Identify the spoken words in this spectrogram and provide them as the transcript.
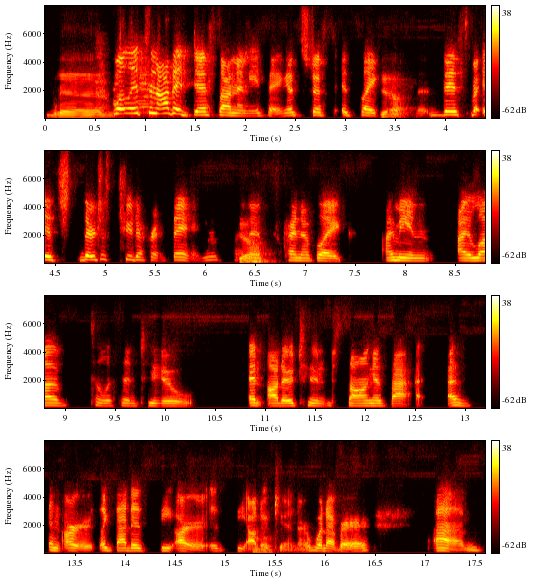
when well it's not a diss on anything. It's just it's like yeah. this but it's they're just two different things. And yeah. it's kind of like i mean i love to listen to an auto-tuned song as that as an art. Like that is the art is the mm-hmm. auto-tune or whatever um,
